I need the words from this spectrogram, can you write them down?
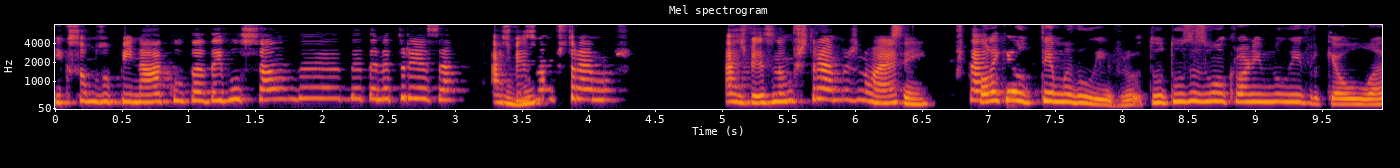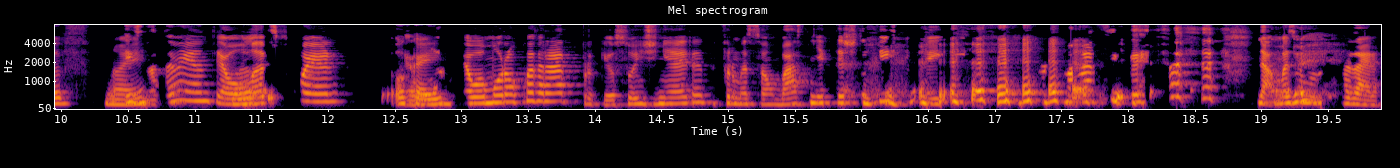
e que somos o pináculo da, da evolução da, da, da natureza. Às uhum. vezes não mostramos às vezes não mostramos, não é? Sim. Portanto, Qual é que é o tema do livro? Tu, tu, usas um acrónimo no livro, que é o LOVE, não é? Exatamente, é o Love, Love Square. Ok. É o, é o, amor ao quadrado, porque eu sou engenheira de formação base, tinha que ter estatística. não, mas é uma brincadeira.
